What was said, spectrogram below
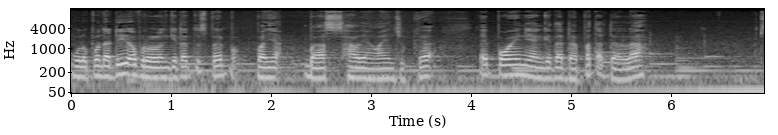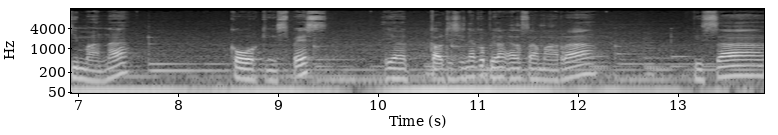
walaupun tadi obrolan kita tuh sebenarnya banyak bahas hal yang lain juga. Tapi poin yang kita dapat adalah gimana coworking space ya kalau di sini aku bilang Elsa Mara bisa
